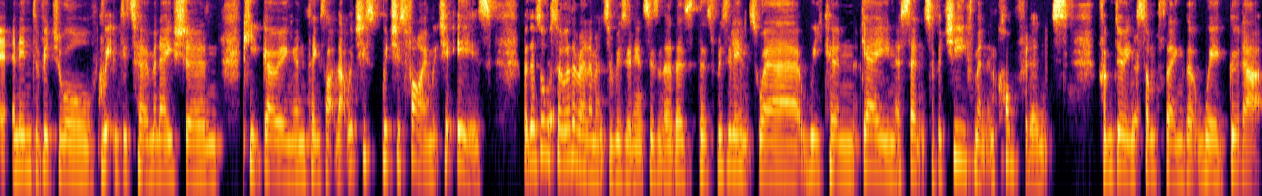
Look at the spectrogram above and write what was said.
an individual grit and determination, keep going and things like that, which is which is fine, which it is. But there's also other elements of resilience, isn't there? There's there's resilience where we can gain a sense of achievement and confidence from doing yeah. something that we're good at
